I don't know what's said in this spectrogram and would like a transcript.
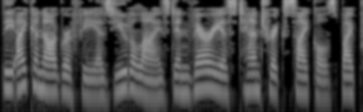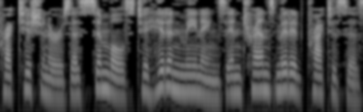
The iconography is utilized in various tantric cycles by practitioners as symbols to hidden meanings in transmitted practices.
